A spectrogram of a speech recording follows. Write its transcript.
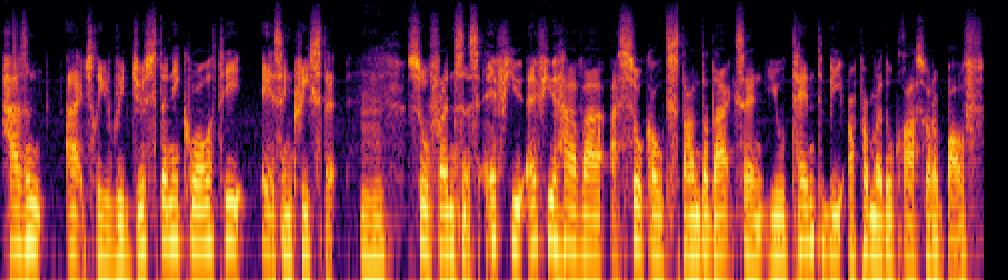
hasn't actually reduced inequality; it's increased it. Mm-hmm. So, for instance, if you if you have a, a so-called standard accent, you'll tend to be upper middle class or above.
